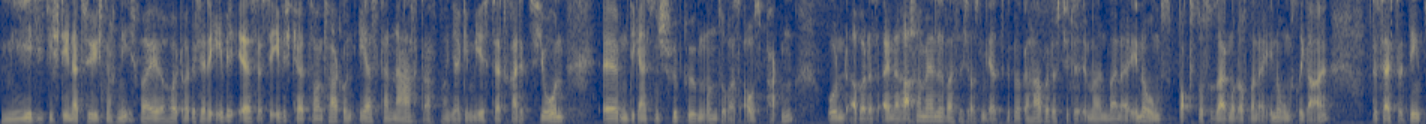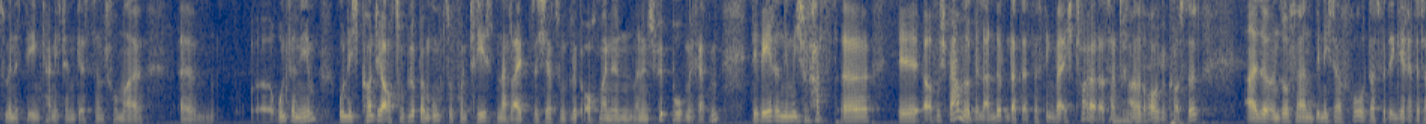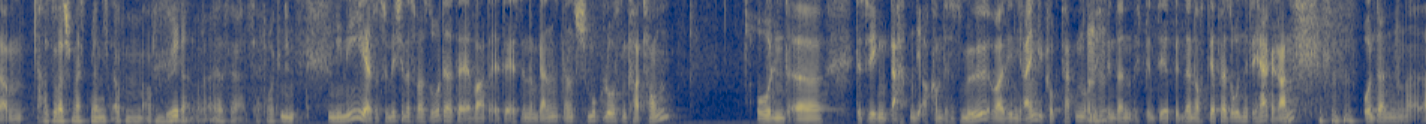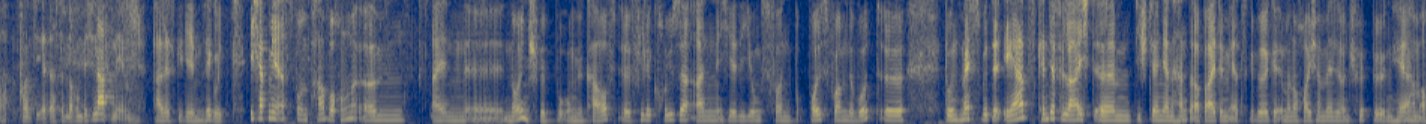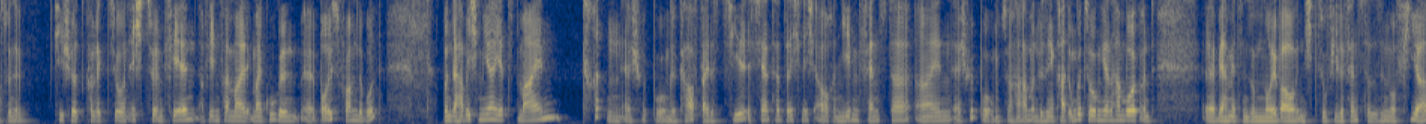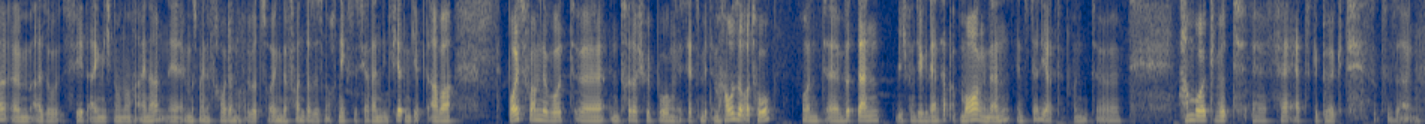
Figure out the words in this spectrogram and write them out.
Nee, die, die stehen natürlich noch nicht, weil heute, heute ist ja der, Ewig, ist der Ewigkeitssonntag und erst danach darf man ja gemäß der Tradition ähm, die ganzen Schwibbögen und sowas auspacken. Und aber das eine Rachemännel, was ich aus dem Erzgebirge habe, das steht ja immer in meiner Erinnerungsbox sozusagen oder auf meinem Erinnerungsregal. Das heißt, den, zumindest den kann ich dann gestern schon mal ähm, äh, runternehmen. Und ich konnte ja auch zum Glück beim Umzug von Dresden nach Leipzig ja zum Glück auch meinen, meinen Schwibbogen retten. Der wäre nämlich fast äh, äh, auf dem Sperrmüll gelandet. Und das, das, das Ding war echt teuer. Das hat 300 Euro gekostet. Also insofern bin ich da froh, dass wir den gerettet haben. Aber sowas schmeißt man ja nicht auf dem, auf dem Müll dann, oder? Das ist ja, ist ja verrückt. Nee, nee, also zum Beispiel, das war so, der, der, war, der ist in einem ganz, ganz schmucklosen Karton und äh, deswegen dachten die, ach komm, das ist Müll, weil die nicht reingeguckt hatten. Und mhm. ich bin dann, ich bin der, bin dann noch der Person hinterhergerannt. und dann äh, konnte er das dann noch ein bisschen abnehmen. Alles gegeben, sehr gut. Ich habe mir erst vor ein paar Wochen ähm, einen äh, neuen Schwibbogen gekauft. Äh, viele Grüße an hier die Jungs von Boys from the Wood. Äh, Don't mess with the Erz. Kennt ihr vielleicht? Ähm, die stellen ja in Handarbeit im Erzgebirge immer noch Räuchermännel und Schwibbögen her, haben auch so eine T-Shirt-Kollektion echt zu empfehlen. Auf jeden Fall mal, mal googeln, äh, Boys from the Wood. Und da habe ich mir jetzt meinen dritten äh, Schwibbogen gekauft, weil das Ziel ist ja tatsächlich auch in jedem Fenster ein äh, Schwibbogen zu haben. Und wir sind ja gerade umgezogen hier in Hamburg und äh, wir haben jetzt in so einem Neubau nicht so viele Fenster, das sind nur vier. Ähm, also es fehlt eigentlich nur noch einer. Äh, muss meine Frau dann noch überzeugen davon, dass es noch nächstes Jahr dann den vierten gibt. Aber Boys from the Wood, äh, ein dritter Schwibbogen, ist jetzt mit im Hause Otto und äh, wird dann, wie ich von dir gelernt habe, ab morgen dann installiert. Und äh, Hamburg wird äh, vererzgebirgt sozusagen.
